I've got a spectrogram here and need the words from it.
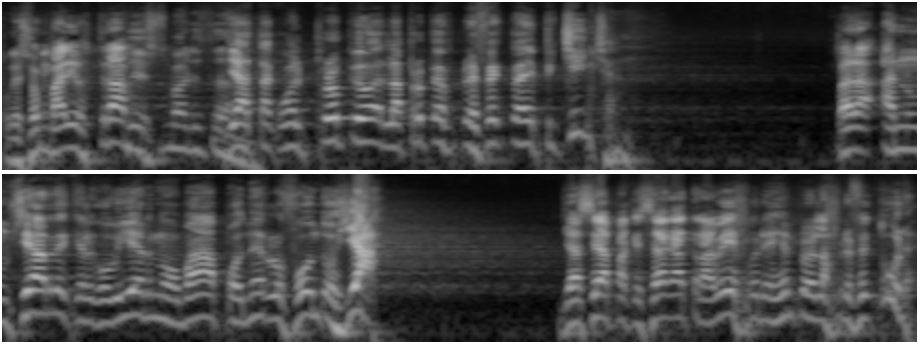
porque son varios tramos, Sí, son varios tramos. ya hasta con el propio, la propia prefecta de Pichincha, para anunciar de que el gobierno va a poner los fondos ya ya sea para que se haga a través, por ejemplo, de las prefecturas.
